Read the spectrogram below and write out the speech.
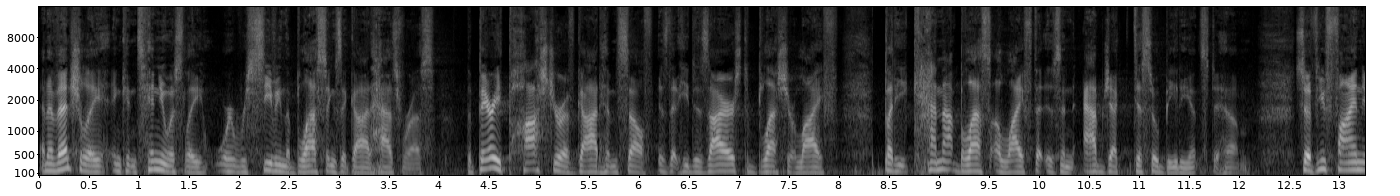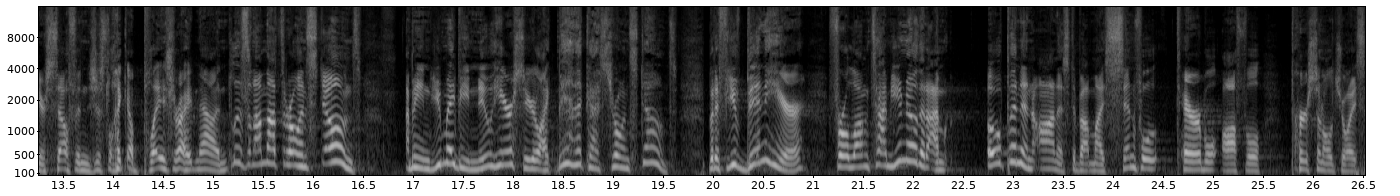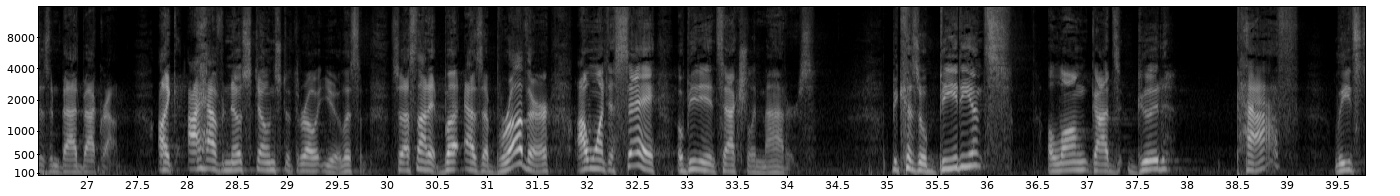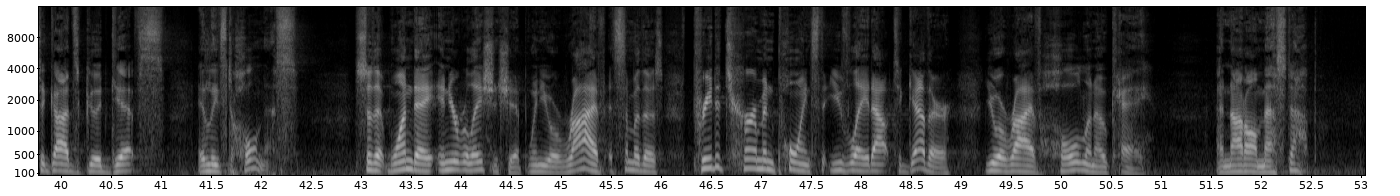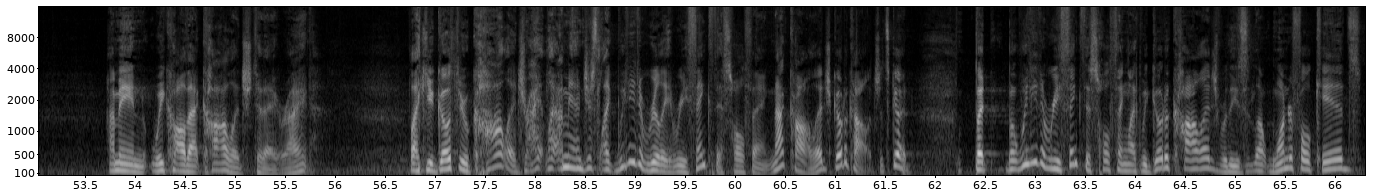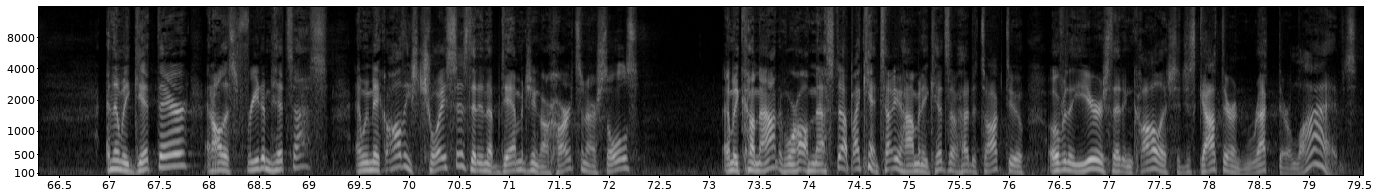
And eventually and continuously, we're receiving the blessings that God has for us. The very posture of God Himself is that He desires to bless your life, but He cannot bless a life that is in abject disobedience to Him. So if you find yourself in just like a place right now, and listen, I'm not throwing stones. I mean, you may be new here, so you're like, man, that guy's throwing stones. But if you've been here for a long time, you know that I'm open and honest about my sinful, terrible, awful personal choices and bad background. Like, I have no stones to throw at you. Listen, so that's not it. But as a brother, I want to say obedience actually matters. Because obedience along God's good path leads to God's good gifts, it leads to wholeness. So that one day in your relationship, when you arrive at some of those predetermined points that you've laid out together, you arrive whole and okay and not all messed up. I mean, we call that college today, right? Like you go through college, right? I mean, just like we need to really rethink this whole thing. Not college, go to college, it's good. But, but we need to rethink this whole thing. Like we go to college, we're these wonderful kids, and then we get there and all this freedom hits us, and we make all these choices that end up damaging our hearts and our souls. And we come out and we're all messed up. I can't tell you how many kids I've had to talk to over the years that in college they just got there and wrecked their lives.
